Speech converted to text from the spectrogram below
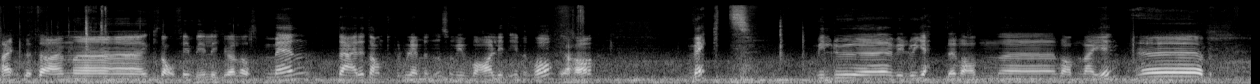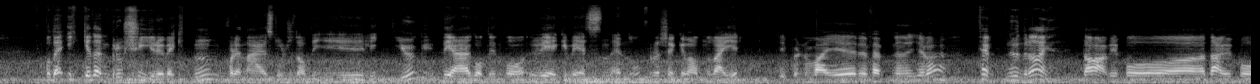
Nei, dette er en eh, knallfin bil likevel, altså. Men det er et annet problem med den, som vi var litt inne på. Jaha. Vekt. Vil du, eh, vil du gjette hva den, hva den veier? Eh, Og det er ikke den brosjyrevekten, for den er stort sett alltid litt ljug. De har gått inn på vgvesen.no for å sjekke hva den veier. tipper den veier 1500 kilo? 1500, nei. Da er vi på, da er vi på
